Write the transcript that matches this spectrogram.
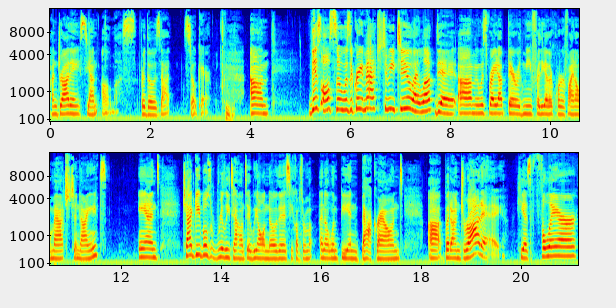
Andrade Cien Almas, for those that still care. um, this also was a great match to me, too. I loved it. Um, it was right up there with me for the other quarterfinal match tonight. And Chad Gable's really talented. We all know this. He comes from an Olympian background. Uh, but Andrade, he has flair,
